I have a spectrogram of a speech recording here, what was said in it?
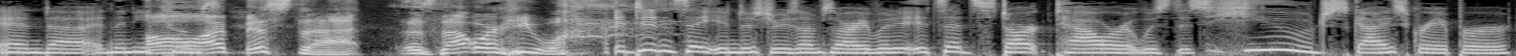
and uh, and then he Oh, comes. I missed that. Is that where he was? it didn't say Industries. I'm sorry, but it, it said Stark Tower. It was this huge skyscraper,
